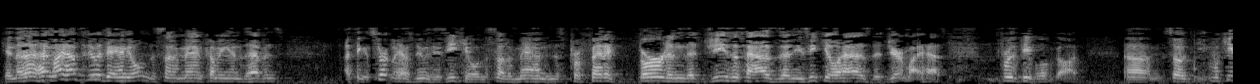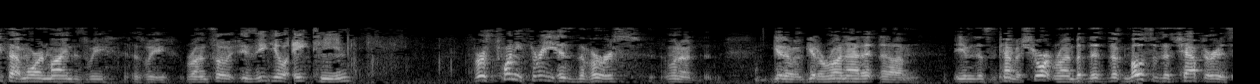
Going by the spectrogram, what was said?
Okay, now that might have to do with Daniel and the son of man coming into the heavens. I think it certainly has to do with Ezekiel and the Son of Man and this prophetic burden that Jesus has, that Ezekiel has, that Jeremiah has for the people of God. Um, so we'll keep that more in mind as we as we run. So Ezekiel 18, verse 23 is the verse. I want to get a get a run at it. Um, even this is kind of a short run, but the, the, most of this chapter is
